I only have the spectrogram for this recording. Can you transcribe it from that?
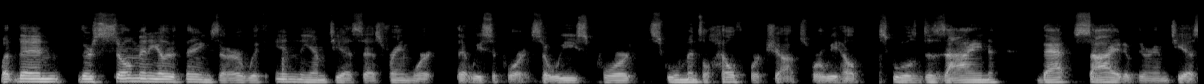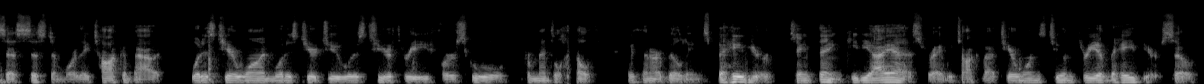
But then there's so many other things that are within the MTSS framework that we support. So we support school mental health workshops where we help schools design that side of their MTSS system where they talk about what is tier one, what is tier two, what is tier three for school for mental health within our buildings. Behavior, same thing. PBIS, right? We talk about tier ones, two, and three of behavior. So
